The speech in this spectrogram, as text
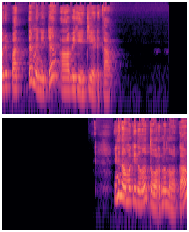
ഒരു പത്ത് മിനിറ്റ് ആവി കയറ്റിയെടുക്കാം. ഇനി നമുക്കിതൊന്ന് തുറന്ന് നോക്കാം.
